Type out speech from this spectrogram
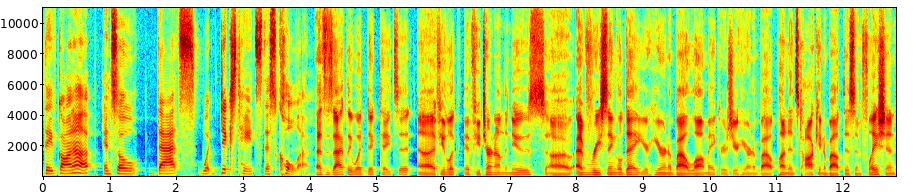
they've gone up. And so that's what dictates this COLA. That's exactly what dictates it. Uh, if you look, if you turn on the news, uh, every single day you're hearing about lawmakers, you're hearing about pundits talking about this inflation,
